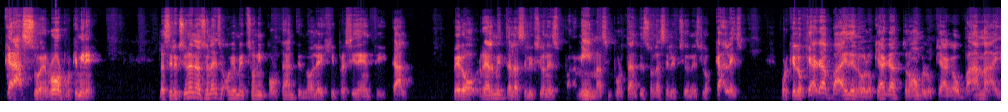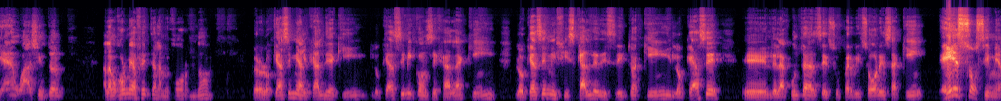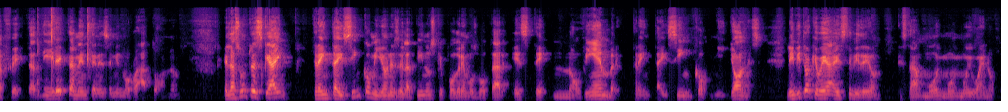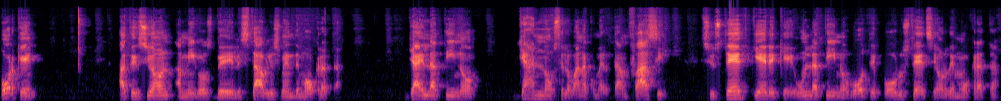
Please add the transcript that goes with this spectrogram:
graso error, porque miren, las elecciones nacionales obviamente son importantes, ¿no? Elegir presidente y tal. pero realmente las elecciones para mí más importantes son las elecciones locales, porque lo que haga Biden o lo que haga Trump o lo que haga Obama allá en Washington, a lo mejor me afecta, a lo mejor no. Pero lo que hace mi alcalde aquí, lo que hace mi concejal aquí, lo que hace mi fiscal de distrito aquí, lo que hace eh, el de la Junta de Supervisores aquí, eso sí me afecta directamente en ese mismo rato, ¿no? El asunto es que hay 35 millones de latinos que podremos votar este noviembre. 35 millones. Le invito a que vea este video, está muy, muy, muy bueno, porque, atención amigos del establishment demócrata, ya el latino ya no se lo van a comer tan fácil. Si usted quiere que un latino vote por usted, señor demócrata,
